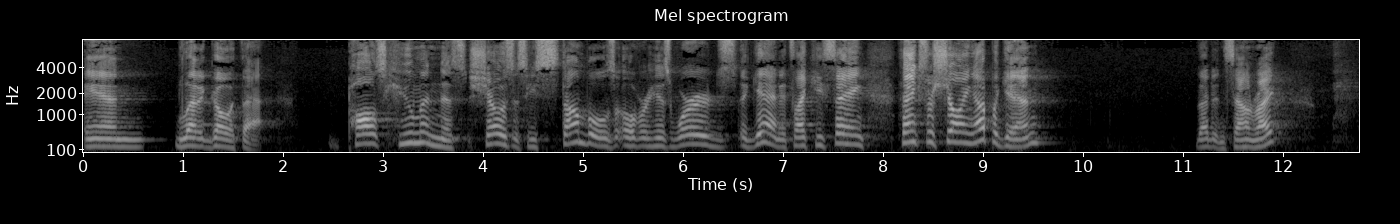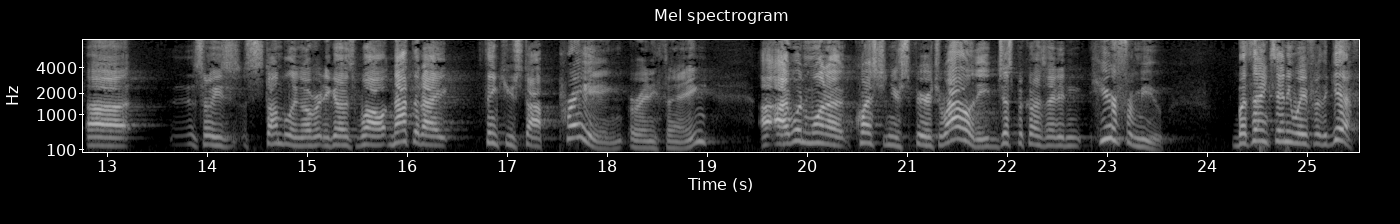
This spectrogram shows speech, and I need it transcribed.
and let it go at that. Paul's humanness shows us. He stumbles over his words again. It's like he's saying, Thanks for showing up again. That didn't sound right. Uh, so he's stumbling over it and he goes, Well, not that I think you stopped praying or anything. I wouldn't want to question your spirituality just because I didn't hear from you. But thanks anyway for the gift.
